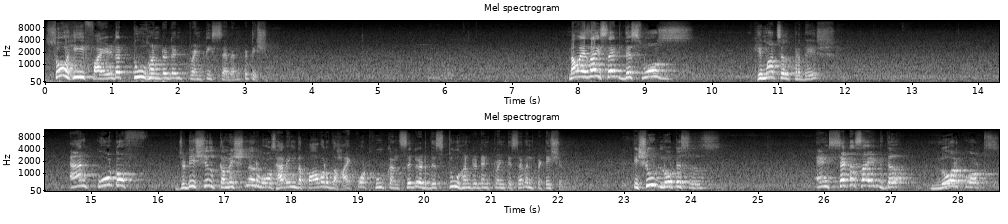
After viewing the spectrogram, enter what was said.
So he filed a 227 petition. Now, as I said, this was Himachal Pradesh and court of judicial commissioner was having the power of the high court who considered this 227 petition issued notices and set aside the lower court's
